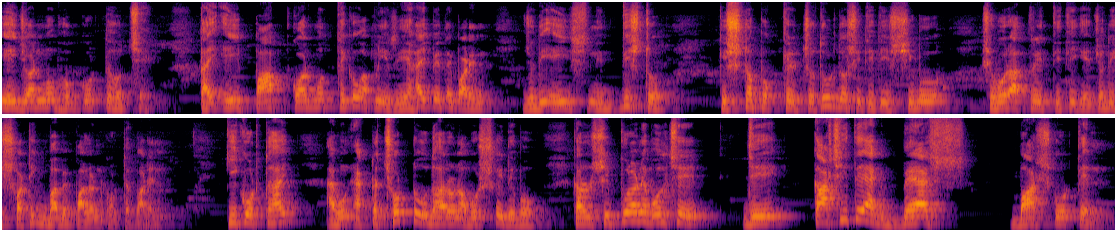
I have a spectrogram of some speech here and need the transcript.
এই জন্ম ভোগ করতে হচ্ছে। তাই এই পাপ কর্ম থেকেও আপনি রেহাই পেতে পারেন যদি এই নির্দিষ্ট কৃষ্ণপক্ষের চতুর্দশী তিথি শিব, শিবরাত্রির তিথিকে যদি সঠিকভাবে পালন করতে পারেন। কি করতে হয়? এবং একটা ছোট্ট উদাহরণ অবশ্যই দেব। কারণ শিবপুরাণে বলছে যে, কাশিতে এক ব্যাস বাস করতেন।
